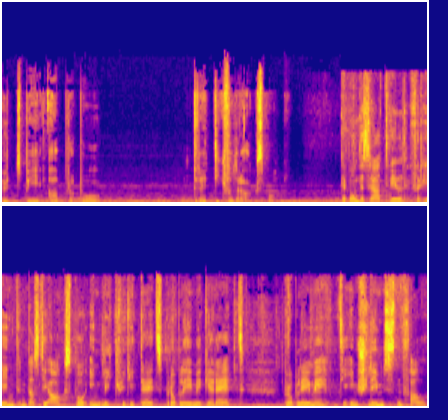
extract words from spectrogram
Heute bei «Apropos» die Rettung von der AXPO. Der Bundesrat will verhindern, dass die AXPO in Liquiditätsprobleme gerät. Probleme, die im schlimmsten Fall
